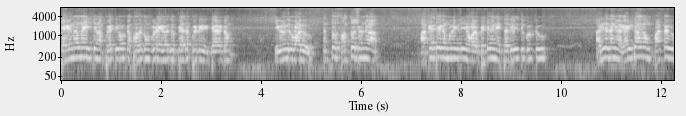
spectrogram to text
జగనన్న ఇచ్చిన ప్రతి ఒక్క పథకం కూడా ఈరోజు పేద ప్రజలకు చేరటం ఈరోజు వారు ఎంతో సంతోషంగా అక్కచెగమ్మగైతే వాళ్ళ బిడ్డని చదివించుకుంటూ అదేవిధంగా రైతాంగం పంటలు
